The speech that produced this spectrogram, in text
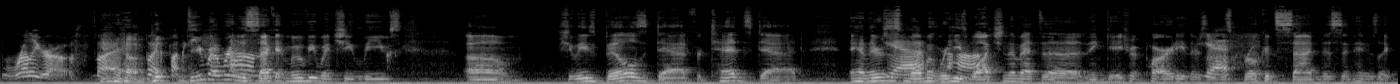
really gross, but Yeah, but funny. Do you remember in the Um, second movie when she leaves? Um, she leaves Bill's dad for Ted's dad, and there's this moment where he's uh-huh. watching them at the, the engagement party, and there's like this broken sadness in his like.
